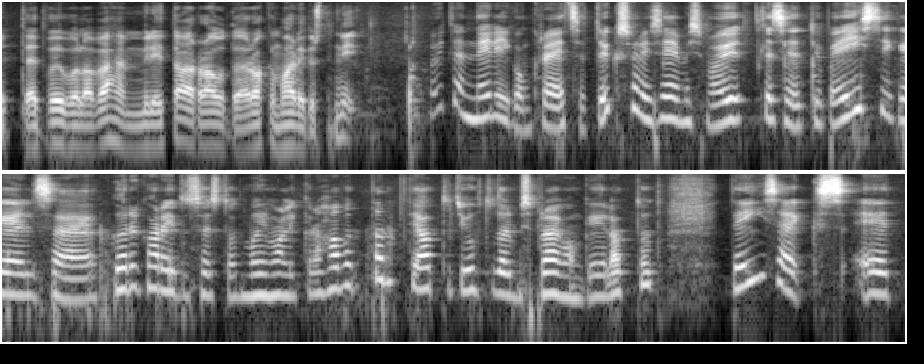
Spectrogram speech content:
et, et võib-olla vähem militaarrauda ja rohkem haridust, nii. ma ütlen neli konkreetset, üks oli see, mis ma ütlesin, et juba eestikeelse kõrgharidusest on võimalik raha võtta teatud juhtudel, mis praegu on keelatud. teiseks, et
